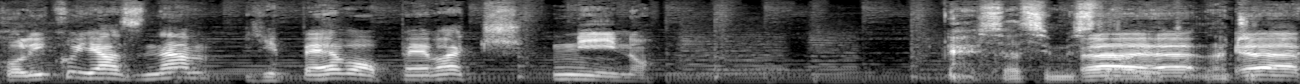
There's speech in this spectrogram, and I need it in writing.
Koliko ja znam je pevao pevač Nino. E, sad si me stavio. E, Znači, e,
